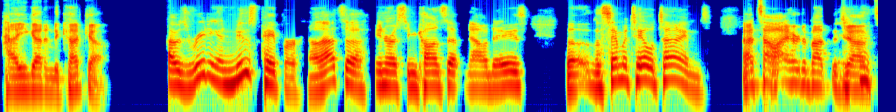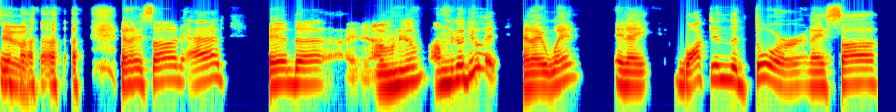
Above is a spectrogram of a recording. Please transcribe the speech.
how you got into Cutco. I was reading a newspaper. Now that's a interesting concept nowadays. The the San Mateo Times. That's how I heard about the job too. and I saw an ad, and uh, I, am gonna go. I'm gonna go do it. And I went and I walked in the door, and I saw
